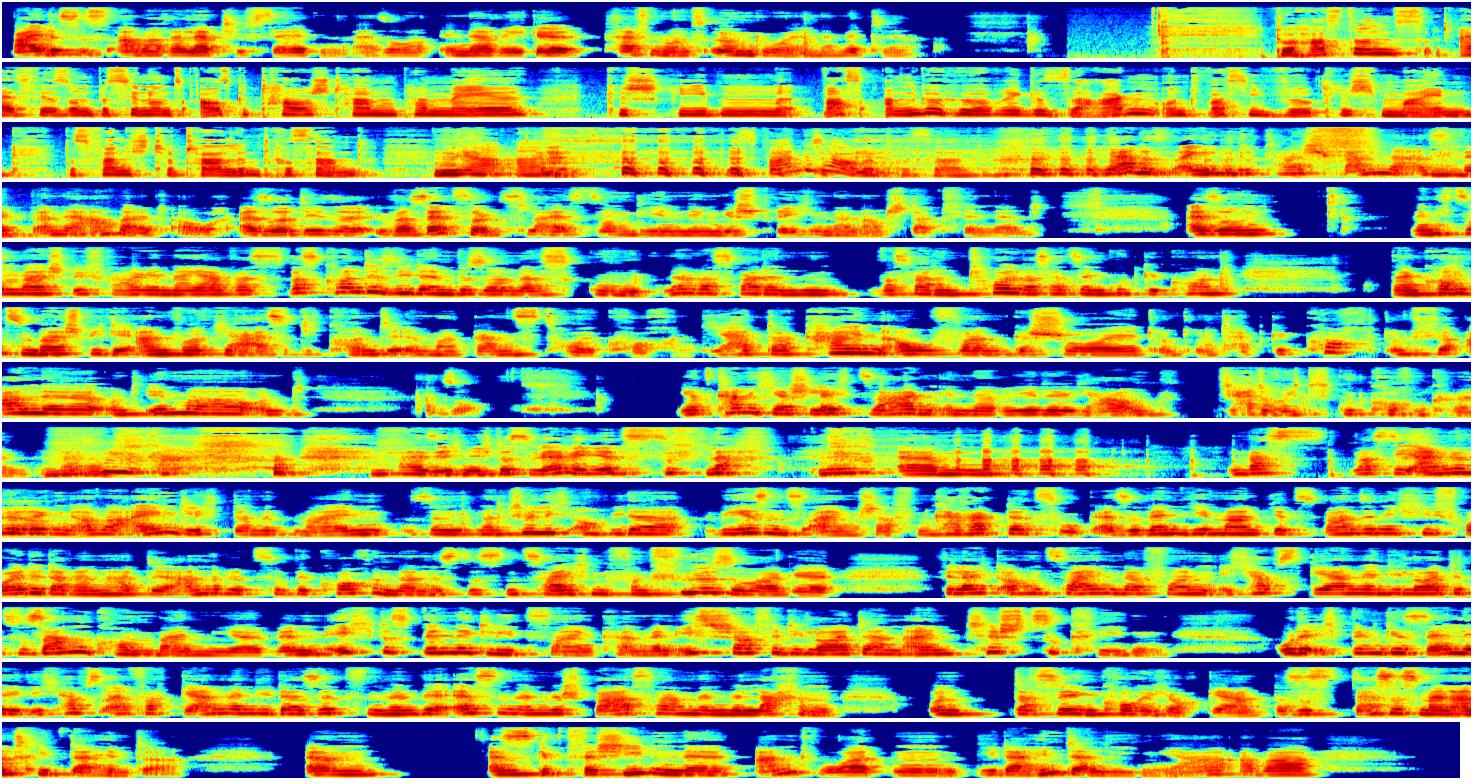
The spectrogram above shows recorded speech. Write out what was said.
Beides ist aber relativ selten. Also in der Regel treffen wir uns irgendwo in der Mitte. Du hast uns, als wir so ein bisschen uns ausgetauscht haben per Mail, geschrieben, was Angehörige sagen und was sie wirklich meinen. Das fand ich total interessant. Ja, alles. Das fand ich auch interessant. Ja, das ist eigentlich ein total spannender Aspekt an der Arbeit auch. Also diese Übersetzungsleistung, die in den Gesprächen dann auch stattfindet. Also wenn ich zum Beispiel frage, naja, was, was konnte sie denn besonders gut? Ne? Was war denn, was war denn toll? Was hat sie denn gut gekonnt? Dann kommt zum Beispiel die Antwort, ja, also die konnte immer ganz toll kochen. Die hat da keinen Aufwand gescheut und, und hat gekocht und für alle und immer und so. Jetzt kann ich ja schlecht sagen in der Rede, ja, und die hat doch richtig gut kochen können. Also, weiß ich nicht, das wäre mir jetzt zu flach. ähm, was, was die Angehörigen ja. aber eigentlich damit meinen, sind natürlich auch wieder Wesenseigenschaften, Charakterzug. Also wenn jemand jetzt wahnsinnig viel Freude daran hatte, andere zu bekochen, dann ist das ein Zeichen von Fürsorge. Vielleicht auch ein Zeichen davon, ich hab's gern, wenn die Leute zusammenkommen bei mir, wenn ich das Bindeglied sein kann, wenn ich es schaffe, die Leute an einen Tisch zu kriegen. Oder ich bin gesellig, ich hab's einfach gern, wenn die da sitzen, wenn wir essen, wenn wir Spaß haben, wenn wir lachen. Und deswegen koche ich auch gern. Das ist, das ist mein Antrieb dahinter. Ähm, also es gibt verschiedene Antworten, die dahinter liegen, ja, aber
